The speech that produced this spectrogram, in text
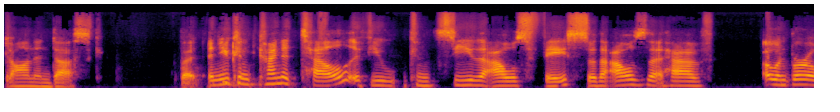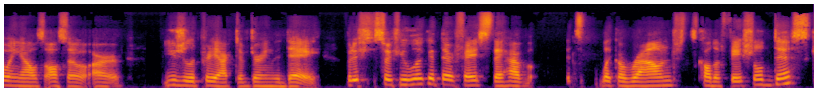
dawn and dusk. But and you can kind of tell if you can see the owl's face. So the owls that have oh, and burrowing owls also are usually pretty active during the day. But if so, if you look at their face, they have it's like a round. It's called a facial disc.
